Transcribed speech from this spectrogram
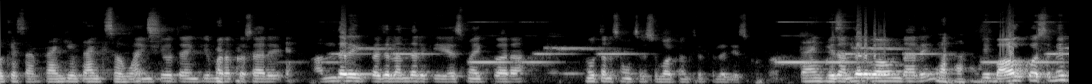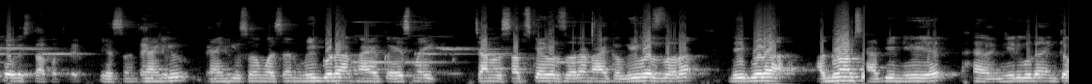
Okay sir thank you thank you so much thank you thank you మరొకసారి అందరి ప్రజలందరికీ ఎస్ మైక్ ద్వారా నూతన సంవత్సర శుభాకాంక్షలు తెలియజేసుకుంటాం థ్యాంక్ యూ మీరందరూ బాగుండాలి. మీ బాగు కోసమే పోలీస్ తాపత్రయం. Yes sir thank. You thank you so much sir మీకు కూడా నా యొక్క ఎస్ మై ఛానల్ సబ్స్క్రైబర్స్ ద్వారా నా యొక్క వ్యూవర్స్ ద్వారా మీకు కూడా అడ్వాన్స్ హ్యాపీ న్యూ ఇయర్ మీరు కూడా ఇంకా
